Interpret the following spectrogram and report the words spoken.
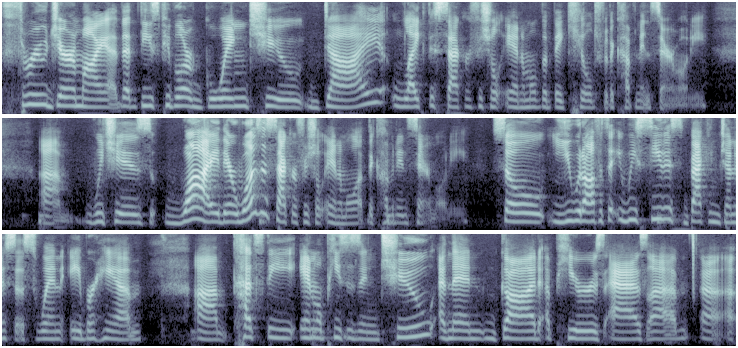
through Jeremiah that these people are going to die like the sacrificial animal that they killed for the covenant ceremony, um, which is why there was a sacrificial animal at the covenant ceremony. So you would often say, we see this back in Genesis when Abraham um, cuts the animal pieces in two, and then God appears as a, a,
